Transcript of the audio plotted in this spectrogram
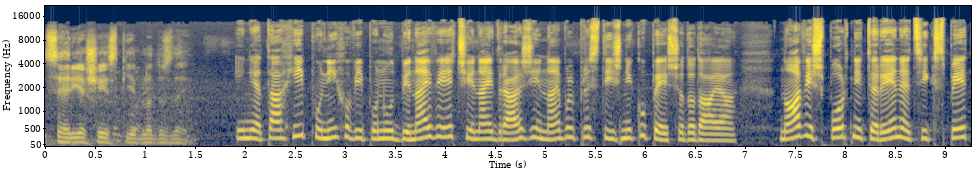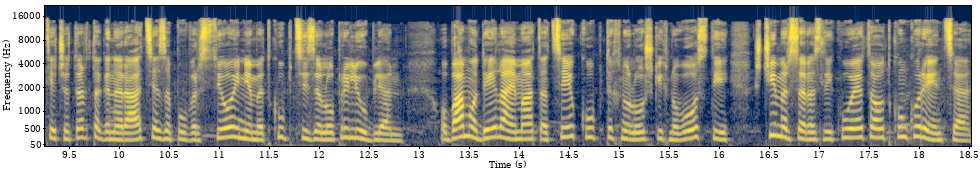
serije 6, ki je bila do zdaj. In je ta hip v njihovi ponudbi največji, najdražji in najbolj prestižni kupe, še dodaja. Novi športni terenec X5 je četrta generacija zapovrstjo in je med kupci zelo priljubljen. Oba modela imata cel kup tehnoloških novosti, s čimer se razlikujeta od konkurence.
